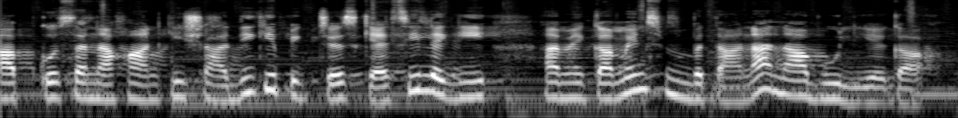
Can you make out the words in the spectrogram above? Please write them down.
आपको सना खान की शादी की पिक्चर्स कैसी लगी, हमें कमेंट्स में बताना ना भूलिएगा।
